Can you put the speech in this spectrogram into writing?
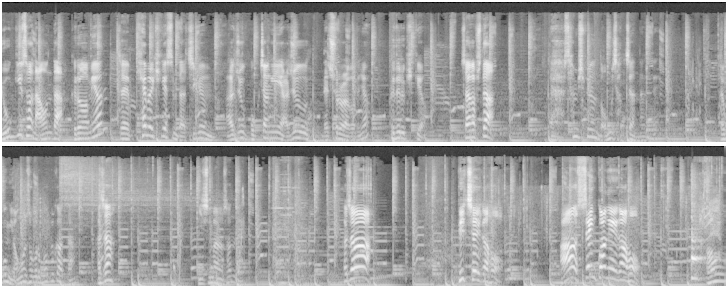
여기서 나온다. 그러면 이제 캠을 키겠습니다. 지금 아주 복장이 아주 내추럴하거든요. 그대로 킬게요. 자 갑시다. 야 30분 너무 작지 않나 근데? 결국 영혼속으로 뽑을 것 같다. 가자. 20만 원 썼네. 가자. 빛의 가호. 아 생광의 가호. 어우.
